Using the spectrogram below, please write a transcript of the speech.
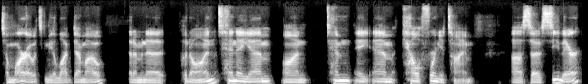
tomorrow. It's going to be a live demo that I'm going to put on 10 a.m. on 10 a.m. California time. Uh, so see there.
